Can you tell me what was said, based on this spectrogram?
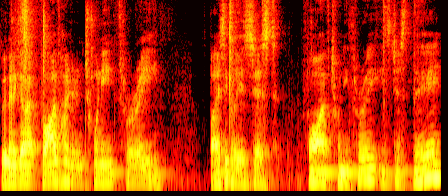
we're gonna go at 523. Basically, it's just 523 is just there.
